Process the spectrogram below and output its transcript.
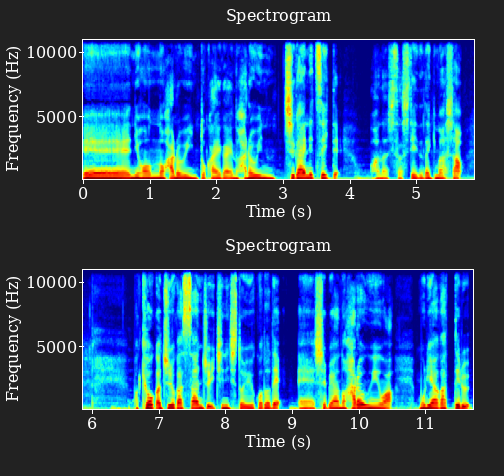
えー、日本のハロウィンと海外のハロウィンの違いについてお話しさせていただきました。まあ、今日が10月31日ということで、えー、渋谷のハロウィンは盛り上がってる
